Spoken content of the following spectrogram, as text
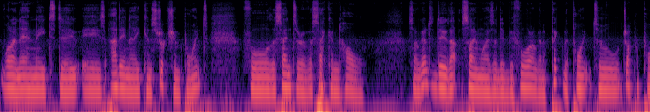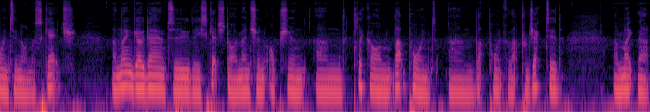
What I now need to do is add in a construction point for the center of a second hole. So I'm going to do that the same way as I did before. I'm going to pick the point tool, drop a point in on a sketch, and then go down to the sketch dimension option and click on that point and that point for that projected and make that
